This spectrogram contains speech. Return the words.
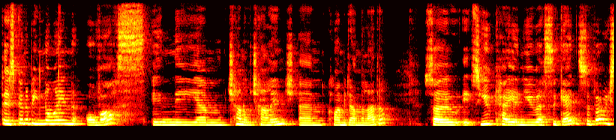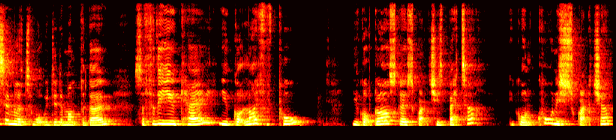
there's going to be nine of us in the um, channel challenge and climbing down the ladder. So it's UK and US again, so very similar to what we did a month ago. So for the UK, you've got Life of Paul, you've got Glasgow Scratches Better, you've got Cornish Scratcher,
